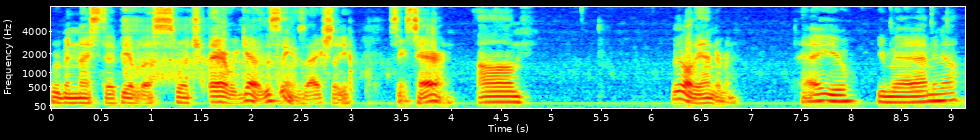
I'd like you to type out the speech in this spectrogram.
would have been nice to be able to switch. There we go. This thing is actually, this thing's tearing. Um, look at all the Endermen. Hey, you. You mad at me now?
